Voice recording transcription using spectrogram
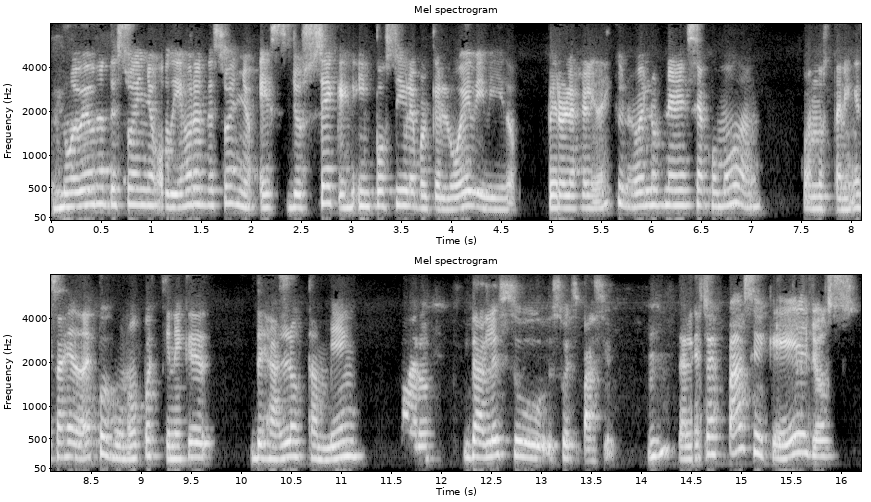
9 horas de sueño o 10 horas de sueño es, yo sé que es imposible porque lo he vivido, pero la realidad es que una vez los nenes se acomodan, cuando están en esas edades, pues uno pues tiene que dejarlos también. Claro, darle su, su espacio. Darle su espacio y que ellos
